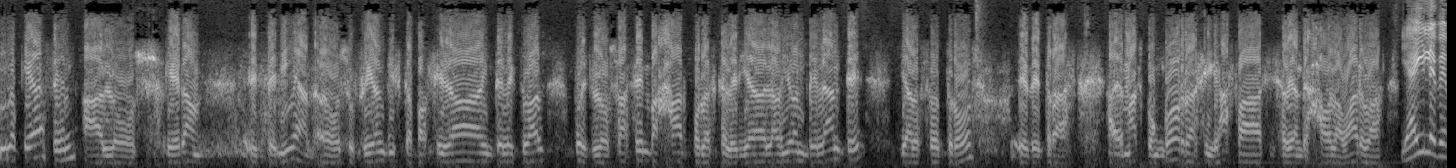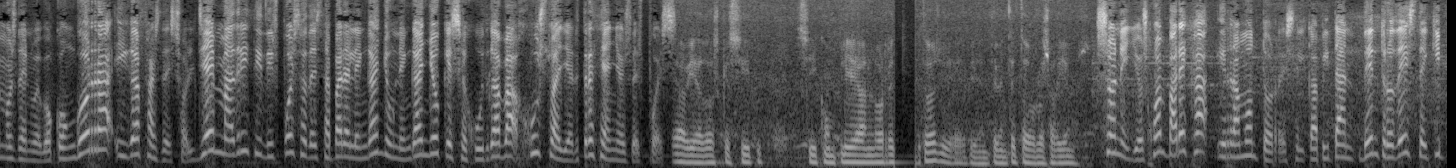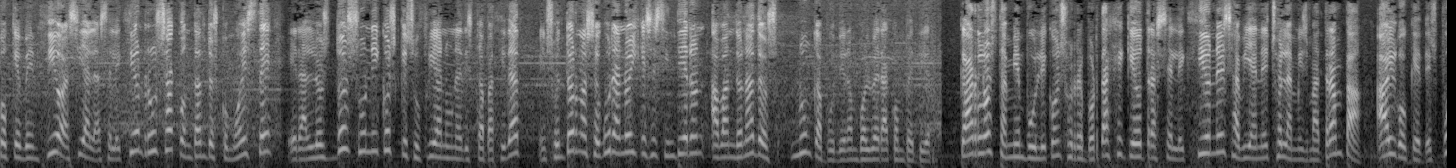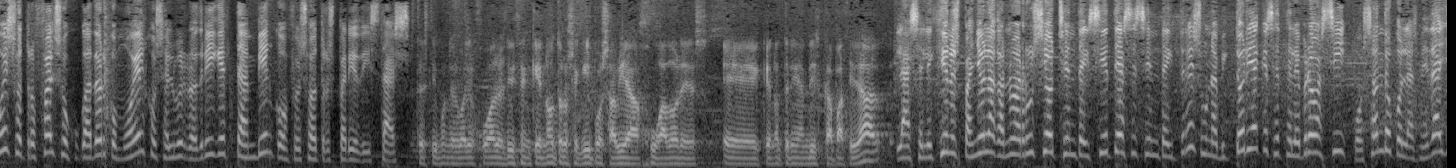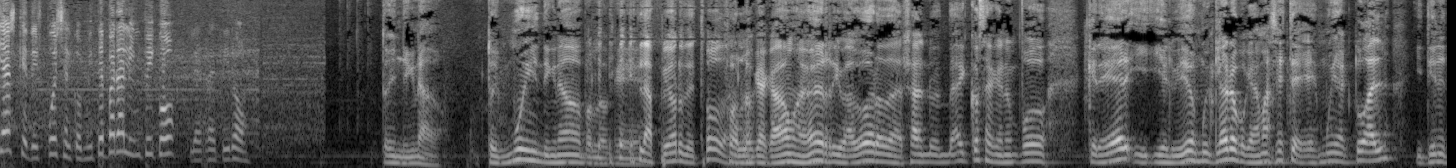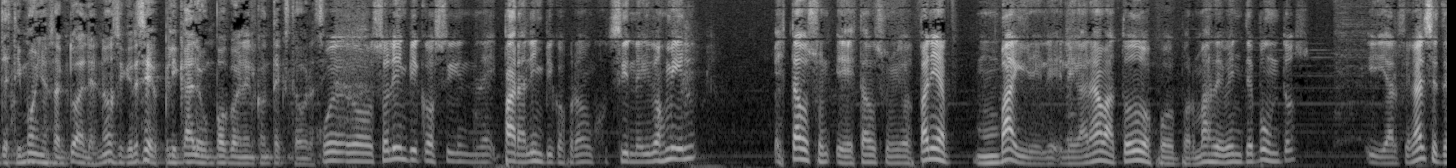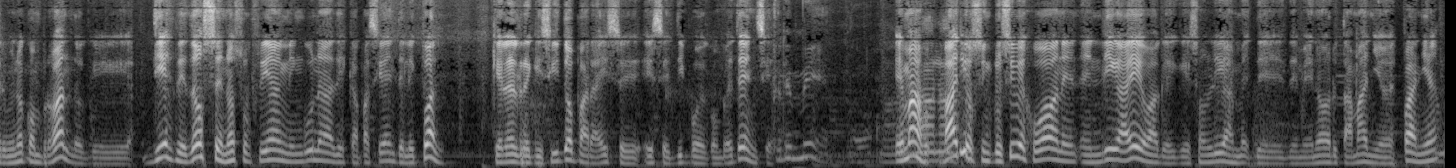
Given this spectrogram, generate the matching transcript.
y lo que hacen a los que eran eh, tenían o sufrían discapacidad intelectual, pues los hacen bajar por la escalería del avión delante y a los otros eh, detrás. Además con gorras y gafas y se habían dejado la barba. Y ahí le vemos de nuevo, con gorra y gafas de sol, ya en Madrid y dispuesto a destapar el engaño, un engaño que se juzgaba justo ayer, 13 años después. Había dos que sí, sí cumplían los retos y evidentemente todos lo sabíamos. Son ellos Juan Pareja y Ramón Torres, el capitán. Dentro de este equipo que venció así a la selección rusa, con tantos como este, eran los dos únicos que sufrían una discapacidad. En su entorno aseguran hoy que se sintieron abandonados, nunca pudieron volver a competir. Carlos también publicó en su reportaje que otras selecciones habían hecho la misma trampa, algo que después otro falso jugador como él, José Luis Rodríguez, también confesó a otros periodistas. Testimonios de varios jugadores dicen que en otros equipos había jugadores eh, que no tenían discapacidad. La selección española ganó a Rusia 87 a 63, una victoria que se celebró así, posando con las medallas que después el Comité Paralímpico les retiró. Estoy indignado. Estoy muy indignado por lo que. Es la peor de todas. Por ¿no? lo que acabamos de ver, Ribagorda, ya no- hay cosas que no puedo creer y, y el video es muy claro porque además este es muy actual y tiene testimonios actuales, ¿no? Si querés explicarlo un poco en el contexto ahora. Juegos Olímpicos, Sydney- Paralímpicos, perdón, Sydney 2000, Estados, eh, Estados Unidos, España, un baile, le, le ganaba a todos por, por más de 20 puntos y al final se terminó comprobando que 10 de 12 no sufrían ninguna discapacidad intelectual, que era el requisito para ese, ese tipo de competencia. Es más, No, no. varios inclusive jugaban en, en Liga EVA, que, que son ligas de, de menor tamaño de España.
